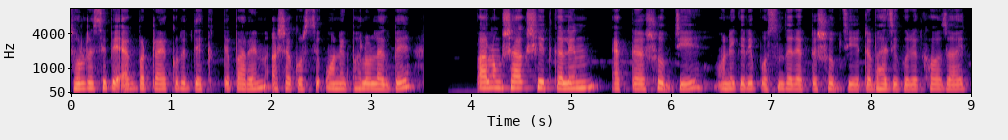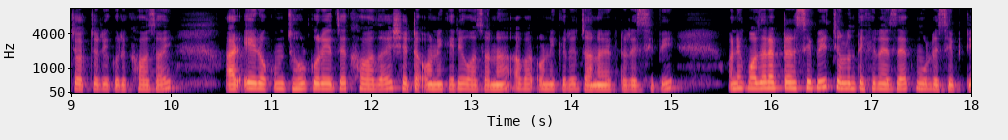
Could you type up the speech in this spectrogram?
ঝোল রেসিপি একবার ট্রাই করে দেখতে পারেন। আশা করছি অনেক ভালো লাগবে। পালং শাক শীতকালীন একটা সবজি, অনেকেরই পছন্দের একটা সবজি, এটা ভাজি করে খাওয়া যায়, চচ্চড়ি করে খাওয়া যায়। আর এরকম ঝোল করে যে খাওয়া যায়, সেটা অনেকেরই অজানা, আবার অনেকেরই জানার একটা রেসিপি অনেক মজার একটা রেসিপি চলুন দেখে নেওয়া যাক মূল রেসিপিটি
